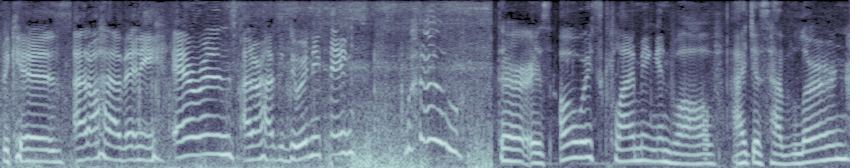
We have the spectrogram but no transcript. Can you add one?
because I don't have any errands, I don't have to do anything. There is always climbing involved. I just have learned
